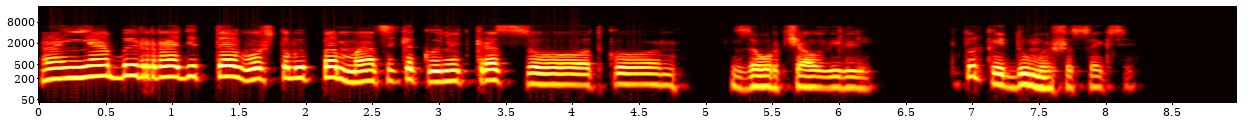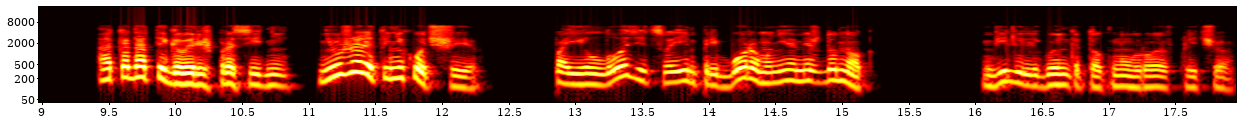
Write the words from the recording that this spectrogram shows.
А я бы ради того, чтобы помацать какую-нибудь красотку, заурчал Вилли. Ты только и думаешь о сексе. А когда ты говоришь про Сидни, неужели ты не хочешь ее? Поелозить своим прибором у нее между ног. Вилли легонько толкнул Роя в плечо.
